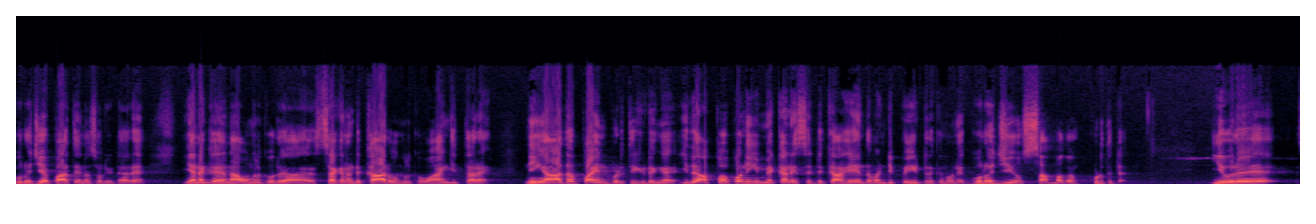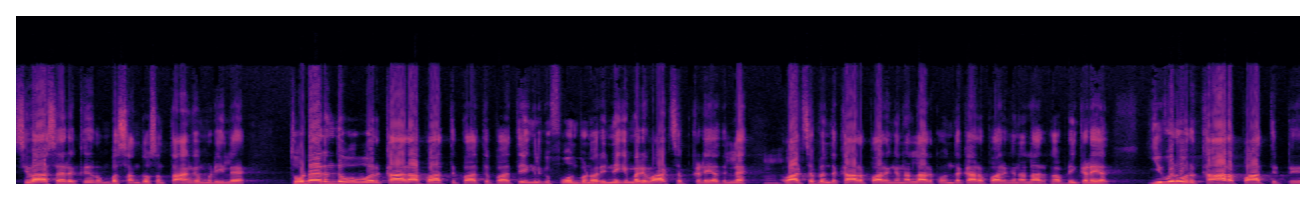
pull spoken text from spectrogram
குருஜியை பார்த்து என்ன சொல்லிட்டாரு? எனக்கு நான் உங்களுக்கு ஒரு செகண்ட் ஹேண்ட் கார் உங்களுக்கு வாங்கி தரேன். நீங்க அதை பயன்படுத்திக்கிடுங்க. இது அப்பப்போ நீங்க மெக்கானிக் செட்டுக்காகவே இந்த வண்டி போயிட்டு இருக்கணும்னு குருஜியும் சம்மதம் கொடுத்துட்டார். இவரு சிவா சாருக்கு ரொம்ப சந்தோஷம் தாங்க முடியல. தொடர்ந்து ஒவ்வொரு காரா பார்த்து பார்த்து பார்த்து எங்களுக்கு ஃபோன் பண்ணுவார். இன்னைக்கு மாதிரி வாட்ஸ்அப் கிடையாது இல்ல. வாட்ஸ்அப்ல இந்த காரை பாருங்க நல்லா இருக்கும். இந்த காரை பாருங்க நல்லா இருக்கும். அப்படின்னு கிடையாது. இவர் ஒரு காரை பார்த்துட்டு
